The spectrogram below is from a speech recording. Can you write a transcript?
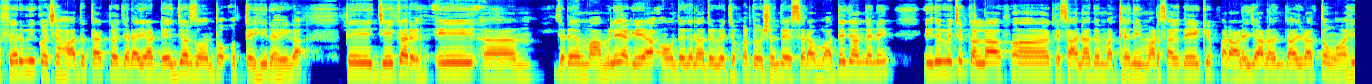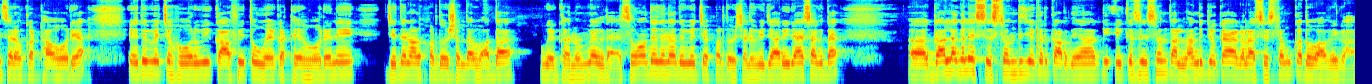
ਫਿਰ ਵੀ ਕੁਝ ਹੱਦ ਤੱਕ ਜਿਹੜਾ ਆ ਡੇਂਜਰ ਜ਼ੋਨ ਤੋਂ ਉੱਤੇ ਹੀ ਰਹੇਗਾ। ਤੇ ਜੇਕਰ ਇਹ ਜਿਹੜੇ ਮਾਮਲੇ ਹੈਗੇ ਆ, ਆਉਂਦੇ ਦਿਨਾਂ ਦੇ ਵਿੱਚ ਪ੍ਰਦੂਸ਼ਣ ਦੇ ਇਸ ਤਰ੍ਹਾਂ ਵਧਦੇ ਜਾਂਦੇ ਨੇ, ਇਹਦੇ ਵਿੱਚ ਇਕੱਲਾ ਆਪਾਂ ਕਿਸਾਨਾਂ ਦੇ ਮੱਥੇ ਨਹੀਂ ਮੜ ਸਕਦੇ ਕਿ ਪਰਾਲੀ ਜਾਲਣ ਦਾ ਜਿਹੜਾ ਧੂੰਆਂ ਹੀ ਸਿਰਫ ਇਕੱਠਾ ਹੋ ਰਿਹਾ। ਇਹਦੇ ਵਿੱਚ ਹੋਰ ਵੀ ਕਾਫੀ ਧੂਏ ਇਕੱਠੇ ਹੋ ਰਹੇ ਨੇ, ਜਿਹਦੇ ਨਾਲ ਪ੍ਰਦੂਸ਼ਣ ਦਾ ਵਾਧਾ ਵੇਖਣ ਨੂੰ ਮਿਲਦਾ ਹੈ। ਸੋ ਆਉਂਦੇ ਦਿਨਾਂ ਦੇ ਵਿੱਚ ਪ੍ਰਦੂਸ਼ਣ ਵੀ ਜਾਰੀ ਰਹਿ ਸਕਦਾ ਹੈ। ਗੱਲ ਅਗਲੇ ਸਿਸਟਮ ਦੀ ਜੇਕਰ ਕਰਦੇ ਹਾਂ ਕਿ ਇੱਕ ਸਿਸਟਮ ਤਾਂ ਲੰਘ ਚੁੱਕਾ ਹੈ, ਅਗਲਾ ਸਿਸਟਮ ਕਦੋਂ ਆਵੇਗਾ?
